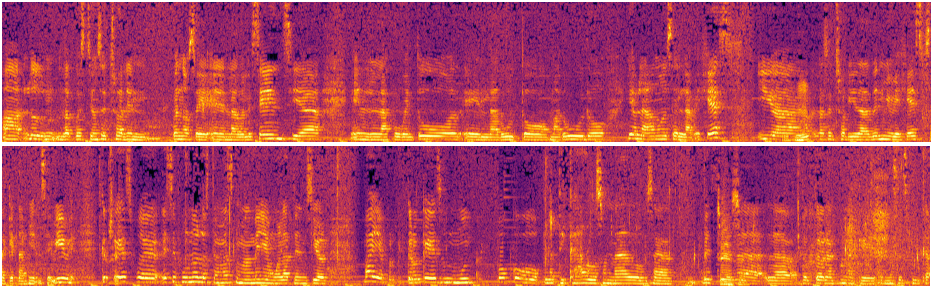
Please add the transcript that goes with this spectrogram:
Uh, los, la cuestión sexual en, pues no sé, en la adolescencia, en la juventud, el adulto maduro, y hablábamos de la vejez y uh, uh -huh. la sexualidad en mi vejez, o sea, que también se vive. Creo sí. que ese fue, ese fue uno de los temas que más me llamó la atención. Vaya, porque creo que es muy poco platicado, sonado, o sea, sí, sí. La, la, doctora con la que nos explica,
